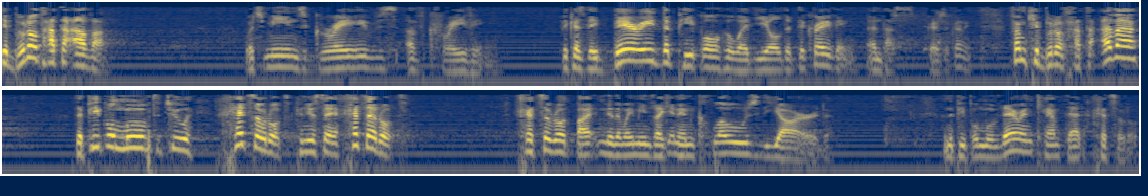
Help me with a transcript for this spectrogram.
Kibrot Hata'ava. Which means graves of craving. Because they buried the people who had yielded to craving. And thus, graves of craving. From Kibrot Hata'ava, the people moved to Chetzerot. Can you say Chetzerot? Chetzerot, by the way, means like an enclosed yard. And the people moved there and camped at Chetzerot.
